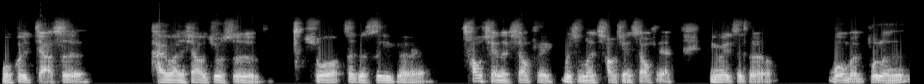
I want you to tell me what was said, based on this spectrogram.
我会假设开玩笑就是说这个是一个。超前的消费，为什么超前消费啊？因为这个我们不能，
